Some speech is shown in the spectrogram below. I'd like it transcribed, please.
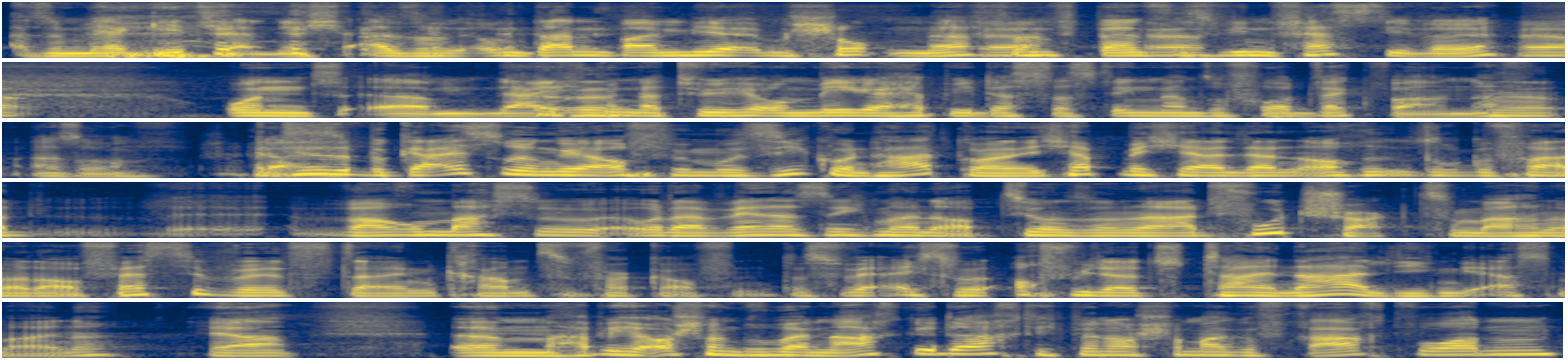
also mehr geht ja nicht. Also und dann bei mir im Schuppen, ne? Fünf Bands ist wie ein Festival. Und ähm, ja, ich bin natürlich auch mega happy, dass das Ding dann sofort weg war. Ne? Ja. Also ja, diese Begeisterung ja auch für Musik und Hardcore. Ich habe mich ja dann auch so gefragt, äh, warum machst du oder wäre das nicht mal eine Option, so eine Art Foodtruck zu machen oder auf Festivals deinen Kram zu verkaufen? Das wäre eigentlich so auch wieder total naheliegend erstmal, ne? Ja, ähm, habe ich auch schon drüber nachgedacht. Ich bin auch schon mal gefragt worden,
